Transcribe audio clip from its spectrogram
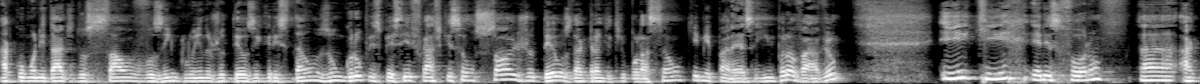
a comunidade dos salvos, incluindo judeus e cristãos. Um grupo específico acha que são só judeus da grande tribulação, que me parece improvável. E que eles foram ah,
